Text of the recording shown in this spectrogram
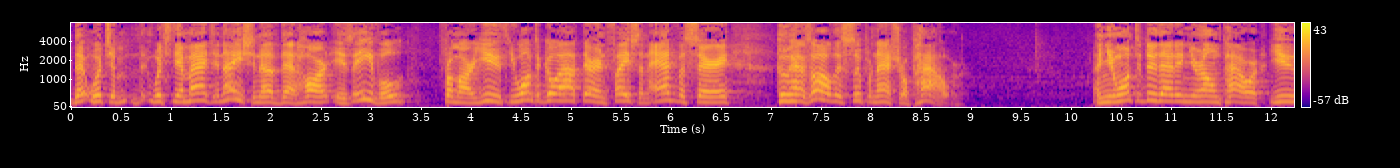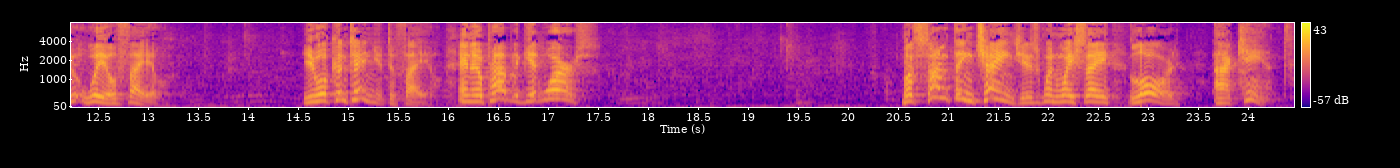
that which, which the imagination of that heart is evil from our youth. You want to go out there and face an adversary who has all this supernatural power and you want to do that in your own power, you will fail. You will continue to fail. And it'll probably get worse. But something changes when we say, Lord, I can't.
